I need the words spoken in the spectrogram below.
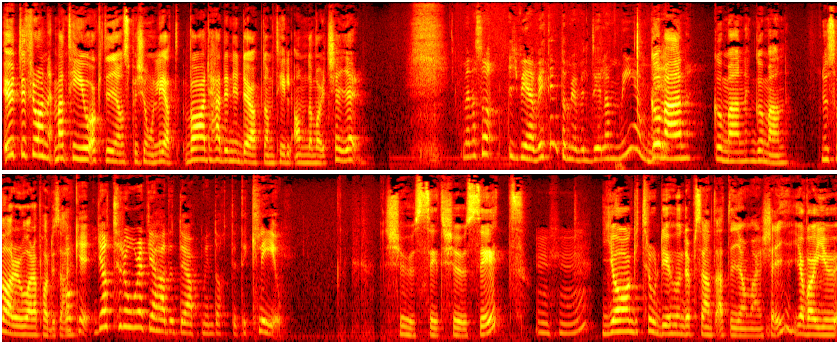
Utifrån Matteo och Dions personlighet, vad hade ni döpt dem till om de varit tjejer? Men alltså, jag vet inte om jag vill dela med mig. Gumman, gumman, gumman. Nu svarar du våra poddisar. Okej, jag tror att jag hade döpt min dotter till Cleo. Tjusigt, tjusigt. Jag trodde ju 100% att Dion var en tjej. Jag var ju,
